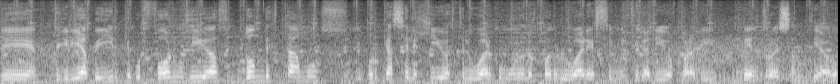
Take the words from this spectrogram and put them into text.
Eh, te quería pedir que por favor nos digas dónde estamos y por qué has elegido este lugar como uno de los cuatro lugares significativos para ti dentro de Santiago.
